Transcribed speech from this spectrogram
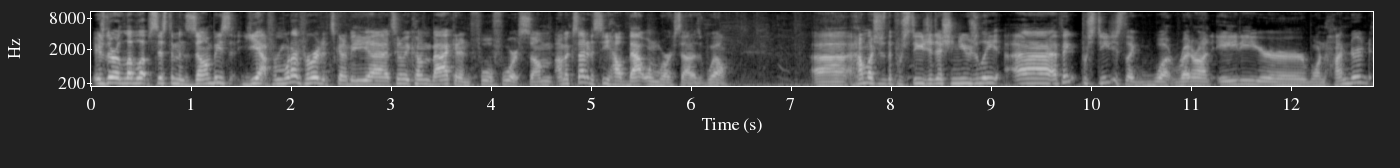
Is there a level up system in zombies? Yeah, from what I've heard, it's gonna be uh, it's gonna be coming back and in full force. So I'm, I'm excited to see how that one works out as well. Uh, how much is the Prestige Edition usually? Uh, I think Prestige is like what, right around 80 or 100,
